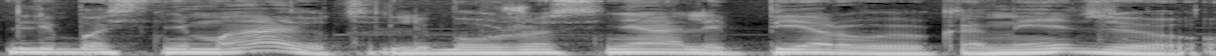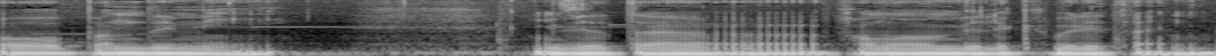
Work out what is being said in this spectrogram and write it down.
либо снимают, либо уже сняли первую комедию о пандемии. Где-то, э, по-моему, в Великобритании.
